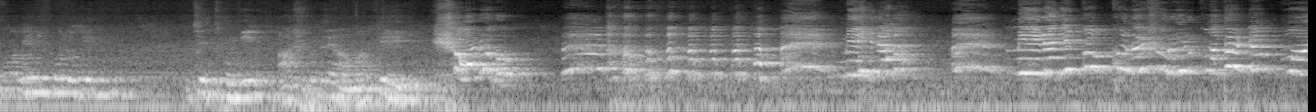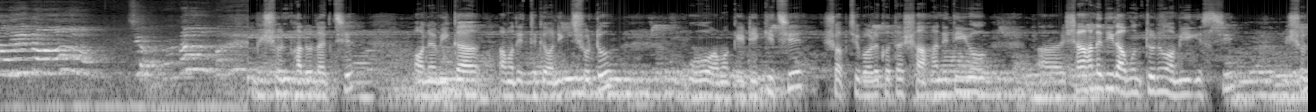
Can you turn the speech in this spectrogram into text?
বলনি কোনোদিন যে তুমি আসলে আমাকেই সরো মেয়েরা মেয়েরা যে কখনো শুরুর কথাটা বলে না জানো না ভীষণ ভালো লাগছে। অনামিকা আমাদের থেকে অনেক ছোট। ও আমাকে ডেকেছে। সবচেয়ে বড় কথা শাহানিদিও শাহানিদির আমন্ত্রণেও আমি এসেছি। ভীষণ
